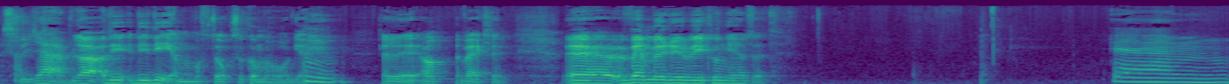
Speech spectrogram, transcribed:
Så jävla... Det, det är det man måste också komma ihåg. ja. Mm. Eller, ja, verkligen. Eh, vem är du i kungahuset? Um,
